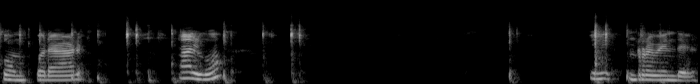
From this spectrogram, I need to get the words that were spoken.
comprar algo y revender.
